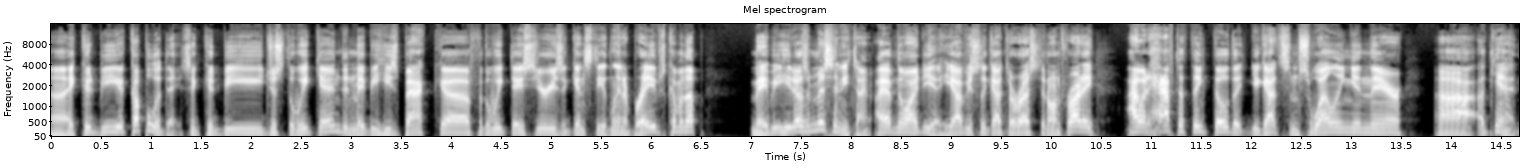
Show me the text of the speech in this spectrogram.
Uh, it could be a couple of days. It could be just the weekend, and maybe he's back uh, for the weekday series against the Atlanta Braves coming up. Maybe he doesn't miss any time. I have no idea. He obviously got to rest it on Friday. I would have to think, though, that you got some swelling in there. Uh, again,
